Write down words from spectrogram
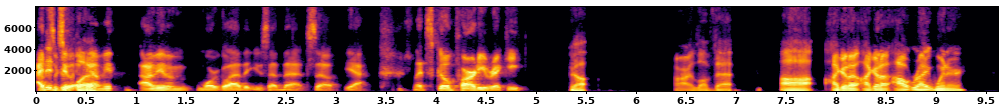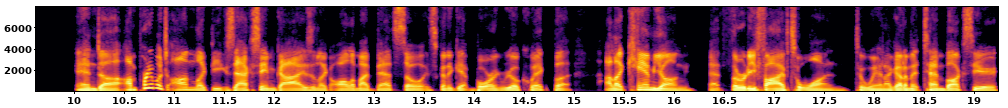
That's I did too. Okay, I'm, even, I'm even more glad that you said that. So yeah, let's go party, Rickie. Yeah. All right, I love that. Uh, I got a I got an outright winner. And uh, I'm pretty much on like the exact same guys and like all of my bets, so it's gonna get boring real quick. But I like Cam Young at 35 to one to win. I got him at 10 bucks here.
